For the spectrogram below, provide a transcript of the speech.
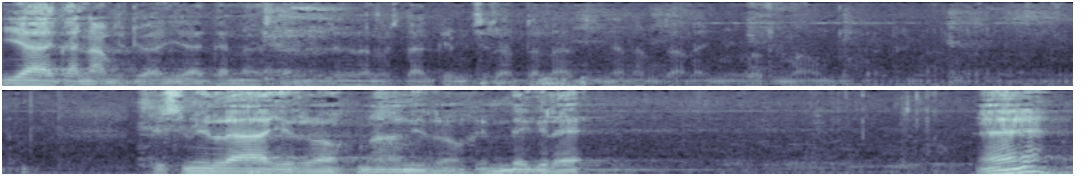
Ya kan abdu ya kan nasta'in mustaqim siratal ladzina an'amta alaihim ghairil maghdubi Bismillahirrahmanirrahim. Degre. Eh?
